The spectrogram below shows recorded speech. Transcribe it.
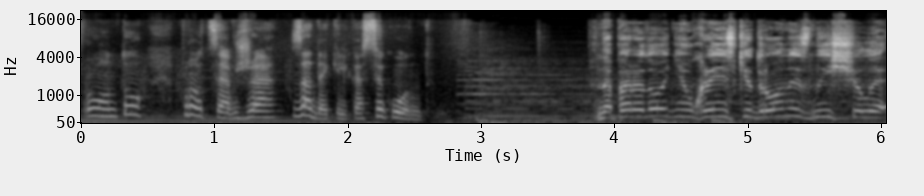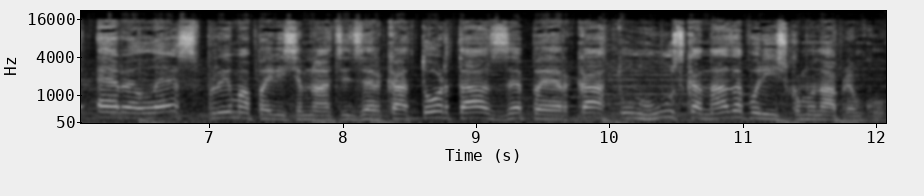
фронту? Про це вже за декілька секунд. Напередодні українські дрони знищили РЛС Прима П-18 ЗРК Тор та ЗПРК Тунгуска на запорізькому напрямку.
